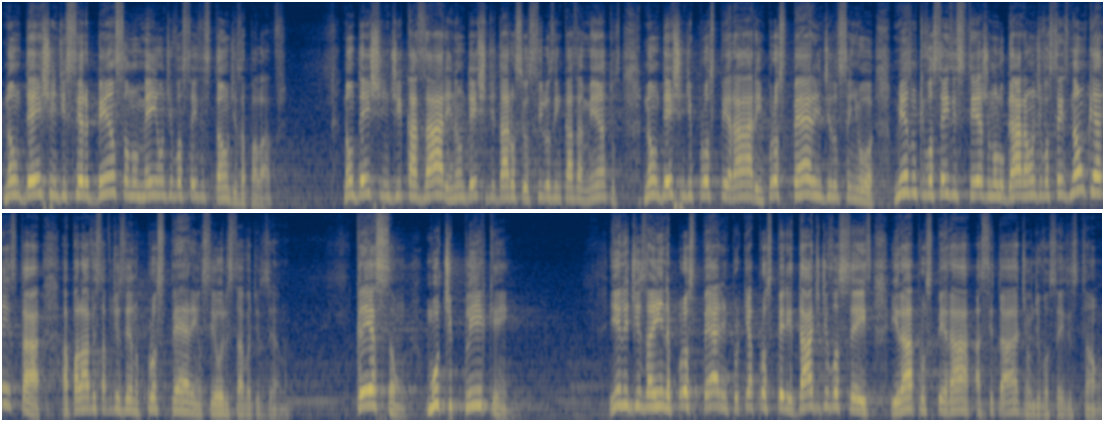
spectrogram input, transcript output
não deixem de ser bênção no meio onde vocês estão, diz a palavra. Não deixem de casarem, não deixem de dar os seus filhos em casamentos, não deixem de prosperarem, prosperem, diz o Senhor. Mesmo que vocês estejam no lugar onde vocês não querem estar, a palavra estava dizendo: prosperem, o Senhor estava dizendo. Cresçam, multipliquem. E ele diz ainda: prosperem, porque a prosperidade de vocês irá prosperar a cidade onde vocês estão.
